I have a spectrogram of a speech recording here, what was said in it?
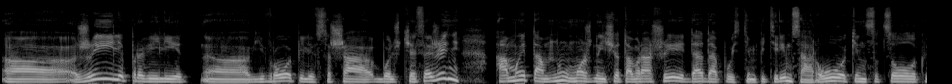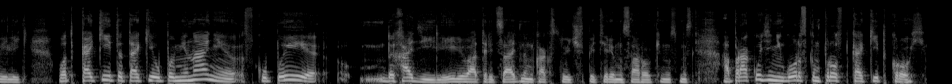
э, жили, провели э, в Европе или в США большую часть своей жизни, а мы там, ну, можно еще там расширить, да, допустим, Петерим Сорокин, социолог великий. Вот какие-то такие упоминания скупые доходили, или в отрицательном, как в случае с Петерем и Сорокиным, в смысле. А про Кудине Горском просто какие-то крохи.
